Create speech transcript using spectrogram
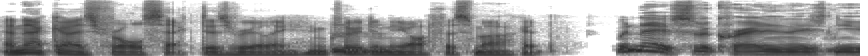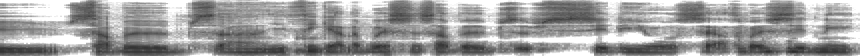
and that goes for all sectors really, including the office market. When they're sort of creating these new suburbs, uh, you think out the western suburbs of Sydney or southwest Sydney,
